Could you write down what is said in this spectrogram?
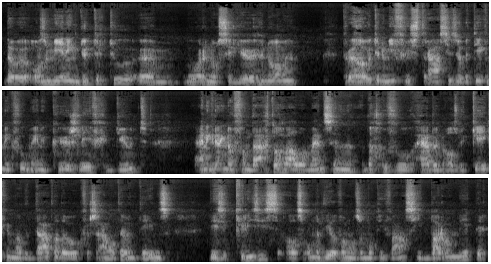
dat we onze mening doet ertoe, um, we worden nog serieus genomen. Terwijl autonomie frustratie zou betekenen, ik voel me in een keursleef geduwd. En ik denk dat vandaag toch wel wat mensen dat gevoel hebben. Als we kijken naar de data dat we ook verzameld hebben tijdens deze crisis, als onderdeel van onze motivatiebarometer,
